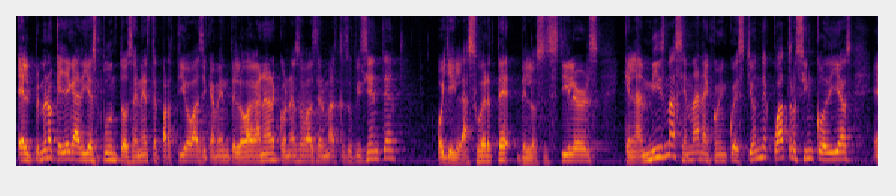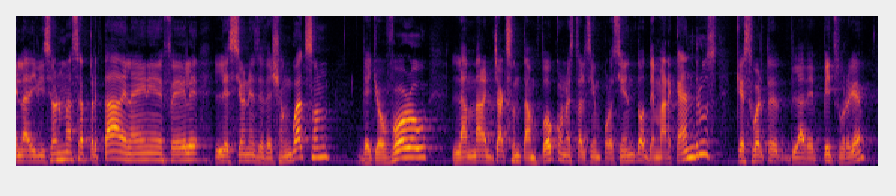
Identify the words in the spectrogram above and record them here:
El primero que llega a 10 puntos en este partido básicamente lo va a ganar, con eso va a ser más que suficiente. Oye, y la suerte de los Steelers, que en la misma semana, con en cuestión de 4 o 5 días en la división más apretada de la NFL, lesiones de Deshaun Watson, de Joe Burrow, Lamar Jackson tampoco, no está al 100%, de Mark Andrews, qué suerte la de Pittsburgh, ¿eh?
